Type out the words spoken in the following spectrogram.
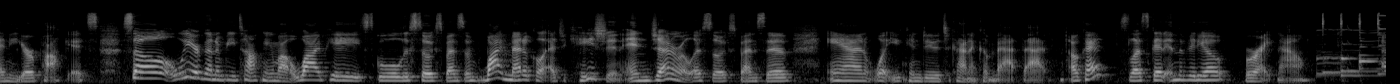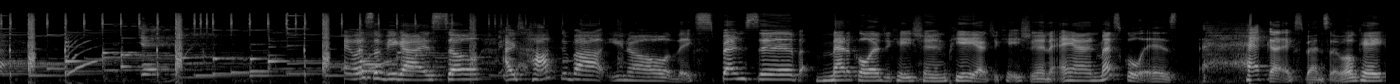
and your pockets. So we are gonna be talking about why PA school is so expensive, why medical education in general is so expensive, and what you can do to kind of combat that. Okay, so let's get in the video right now. Hey, what's up you guys? So I talked about, you know, the expensive medical education, PA education, and med school is hecka expensive, okay?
